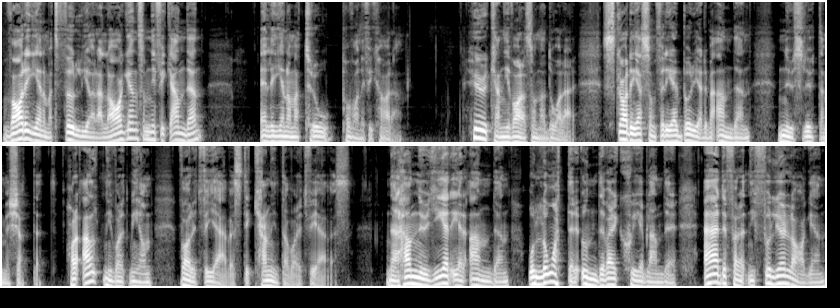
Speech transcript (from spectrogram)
Var det genom att fullgöra lagen som ni fick anden? Eller genom att tro på vad ni fick höra? Hur kan ni vara sådana dårar? Ska det som för er började med anden nu sluta med köttet? Har allt ni varit med om varit förgäves? Det kan inte ha varit förgäves. När han nu ger er anden och låter underverk ske bland er, är det för att ni följer lagen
